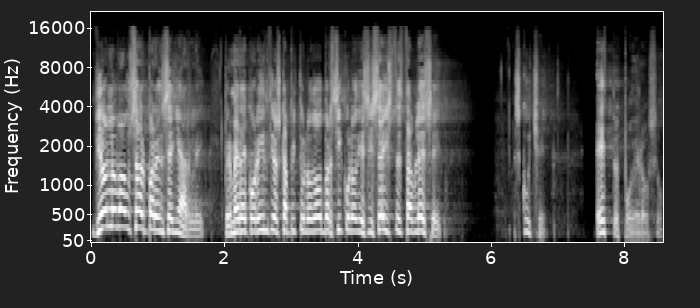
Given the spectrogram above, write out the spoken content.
Dios lo va a usar para enseñarle. 1 Corintios capítulo 2, versículo 16 te establece, escuche, esto es poderoso.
